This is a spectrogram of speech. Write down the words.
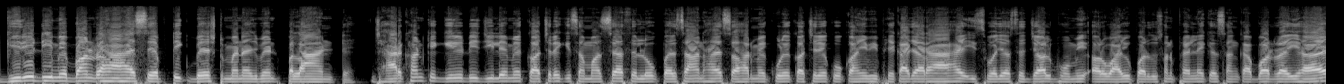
गिरिडीह में बन रहा है septic waste management plant. Jharkhand के गिरिडीह ज़िले में कचरे की समस्या से लोग परेशान हैं। शहर में कूड़े कचरे को कहीं भी फेंका जा रहा है। इस वजह से जल, भूमि और वायु प्रदूषण फैलने की शंका बढ़ रही है।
